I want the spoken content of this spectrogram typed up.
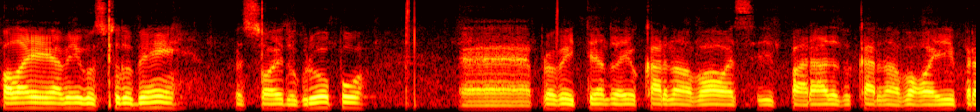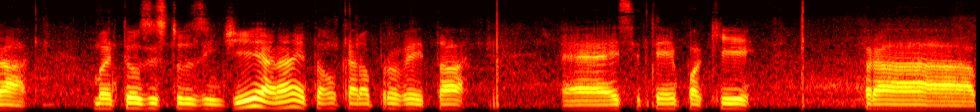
Fala aí amigos, tudo bem? Pessoal aí do grupo, é, aproveitando aí o carnaval, essa parada do carnaval aí para manter os estudos em dia, né? Então quero aproveitar é, esse tempo aqui para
